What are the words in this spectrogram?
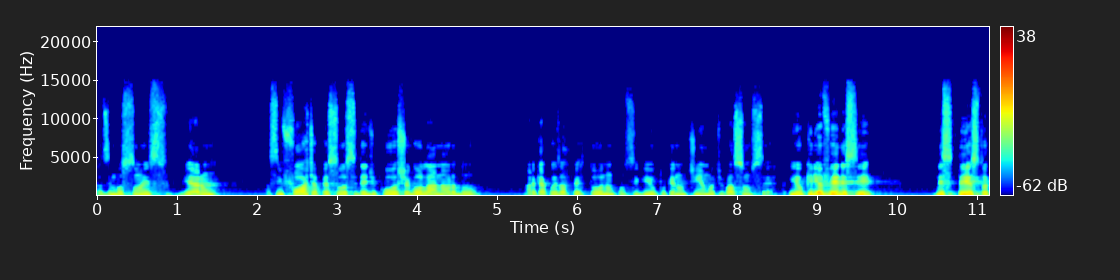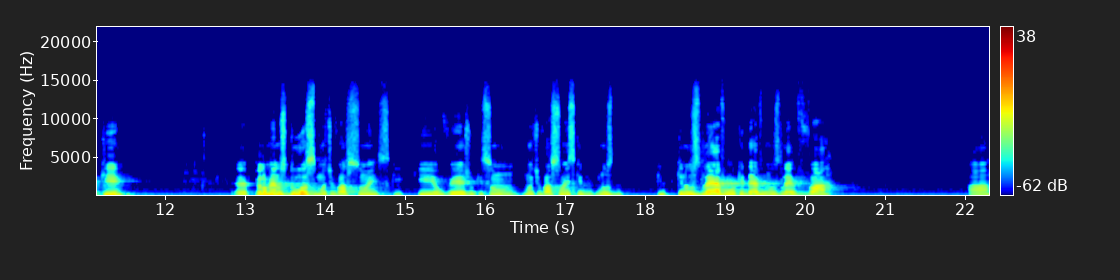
as emoções vieram assim forte, a pessoa se dedicou, chegou lá na hora, do, na hora que a coisa apertou, não conseguiu, porque não tinha a motivação certa. E eu queria ver nesse nesse texto aqui, é, pelo menos duas motivações que, que eu vejo que são motivações que nos, que, que nos levam, ou que devem nos levar a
